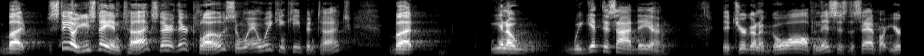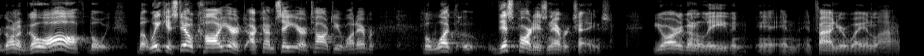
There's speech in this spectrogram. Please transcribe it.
But still, you stay in touch. They're, they're close and we, and we can keep in touch. But, you know, we get this idea that you're going to go off, and this is the sad part. You're going to go off, but we, but we can still call you or, or come see you or talk to you, whatever. But what this part has never changed. You are going to leave and, and, and find your way in life.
